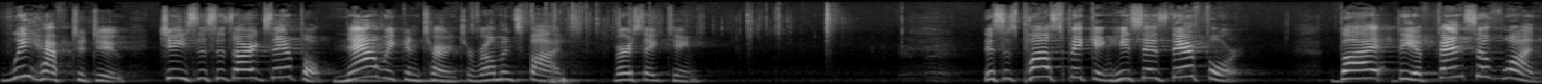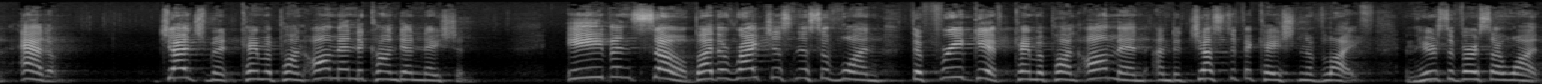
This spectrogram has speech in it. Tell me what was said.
we have to do. Jesus is our example. Now we can turn to Romans 5, verse 18. This is Paul speaking. He says, Therefore, by the offense of one, Adam, judgment came upon all men to condemnation. Even so, by the righteousness of one, the free gift came upon all men unto justification of life. And here's the verse I want.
